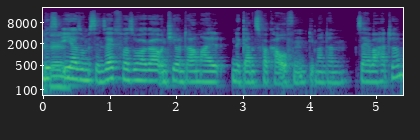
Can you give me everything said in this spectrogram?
Bis eher so ein bisschen Selbstversorger und hier und da mal eine Gans verkaufen, die man dann selber hatte.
